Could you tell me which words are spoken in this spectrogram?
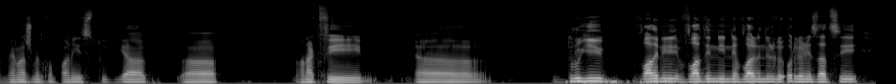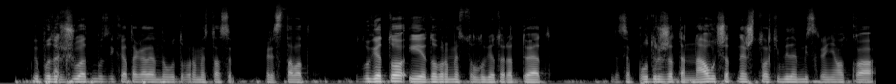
менеджмент компании, студија, а, онакви а, други владени владени невладени организации кои поддржуваат музика, така да е многу добро место да се представат луѓето и е добро место луѓето да дојат да се подружат, да научат нешто, ќе бидам искрен од која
